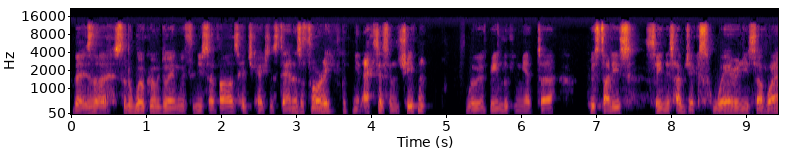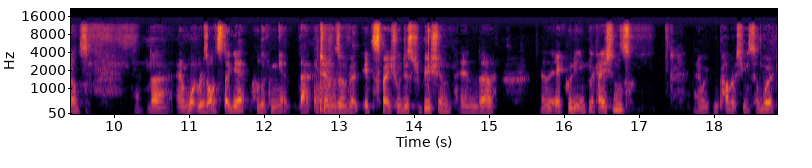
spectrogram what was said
there's the sort of work we've been doing with the New South Wales Education Standards Authority, looking at access and achievement, where we've been looking at uh, who studies senior subjects where in New South Wales. And, uh, and what results they get, looking at that in terms of its spatial distribution and uh, and the equity implications. And we've been publishing some work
